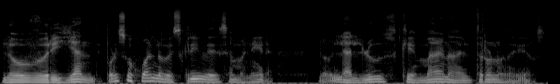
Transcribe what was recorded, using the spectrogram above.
lo brillante. Por eso Juan lo describe de esa manera, la luz que emana del trono de Dios.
